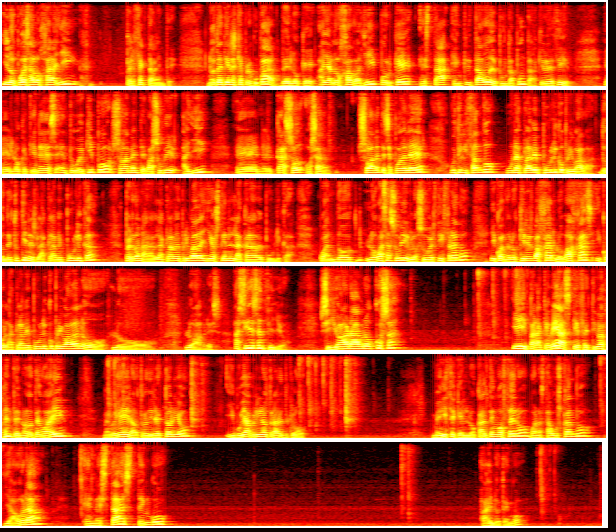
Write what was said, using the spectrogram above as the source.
Y lo puedes alojar allí perfectamente. No te tienes que preocupar de lo que haya alojado allí porque está encriptado de punta a punta. Quiero decir, eh, lo que tienes en tu equipo solamente va a subir allí eh, en el caso, o sea, solamente se puede leer utilizando una clave público-privada, donde tú tienes la clave pública, perdona, la clave privada y ellos tienen la clave pública. Cuando lo vas a subir, lo subes cifrado y cuando lo quieres bajar, lo bajas y con la clave público-privada lo, lo, abres. Así de sencillo. Si yo ahora abro cosa y para que veas que efectivamente no lo tengo ahí, me voy a ir a otro directorio y voy a abrir otra vez Glow. Me dice que en local tengo cero, bueno, está buscando y ahora en stash tengo... Ahí lo tengo.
